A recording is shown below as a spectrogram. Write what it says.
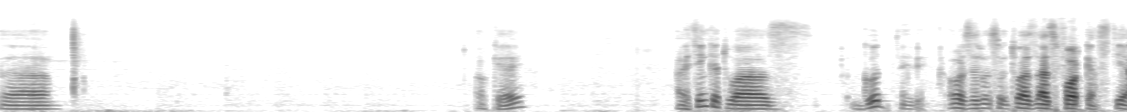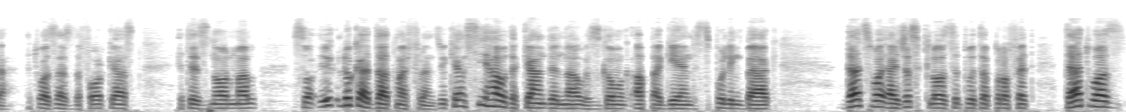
uh, okay. I think it was good maybe. Oh, or it was, as forecast yeah. It was as the forecast. It is normal. So look at that my friends. You can see how the candle now is going up again it's pulling back. That's why I just closed it with a profit. That was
